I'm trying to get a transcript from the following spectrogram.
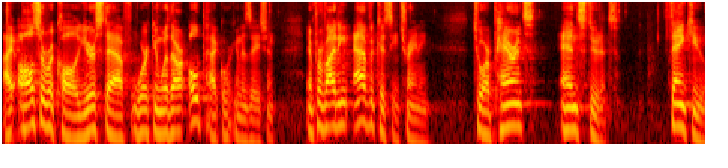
I also recall your staff working with our OPEC organization and providing advocacy training to our parents and students. Thank you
